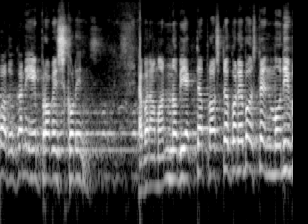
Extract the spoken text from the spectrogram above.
পাদুকা নিয়ে প্রবেশ করেন। এবার আমার নবী একটা প্রশ্ন করে বসলেন, মনিব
